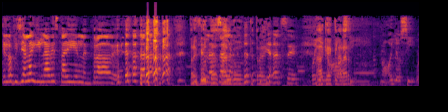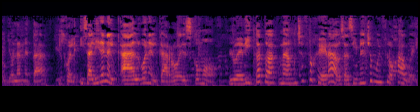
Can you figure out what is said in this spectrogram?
el oficial Aguilar está ahí en la entrada de... ¿Trae frutas, algo? ¿Qué trae? Ya sé. Oye, Ah, que declarar. sí. No, yo sí, güey. Yo la neta, híjole. Y salir en el a algo en el carro es como lo evito a toda, me da mucha flojera, o sea, sí me he hecho muy floja, güey,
